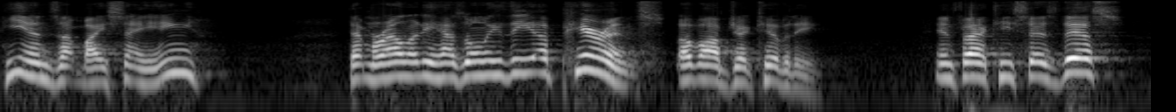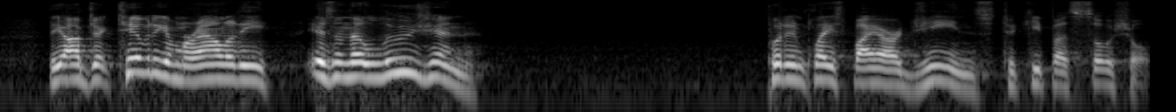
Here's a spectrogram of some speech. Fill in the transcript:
he ends up by saying that morality has only the appearance of objectivity. In fact, he says this the objectivity of morality is an illusion put in place by our genes to keep us social.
